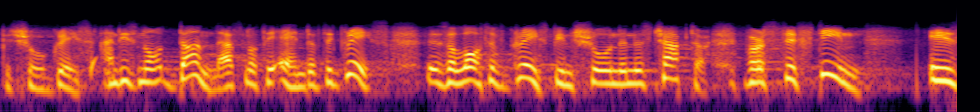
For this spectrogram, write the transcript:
but show grace. And he's not done. That's not the end of the grace. There's a lot of grace being shown in this chapter. Verse 15 is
